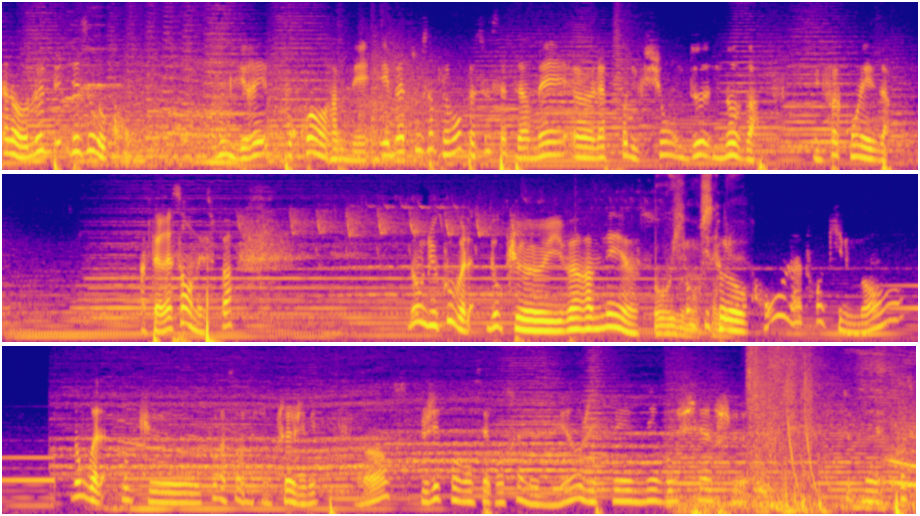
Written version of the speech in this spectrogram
Alors, le but des holocrons. Vous me direz pourquoi en ramener. Et bien tout simplement parce que ça permet euh, la production de Nova, une fois qu'on les a. Intéressant, n'est-ce pas? Donc du coup voilà, donc euh, il va ramener euh, Oui, son petit holocron là tranquillement. Donc voilà, donc pour l'instant donc là j'ai mes petites forces, j'ai commencé à construire mon mur, j'ai fait mes recherches, presque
